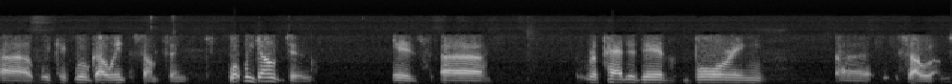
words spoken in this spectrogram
uh, we can, we'll go into something. What we don't do is uh, repetitive, boring uh, solos.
